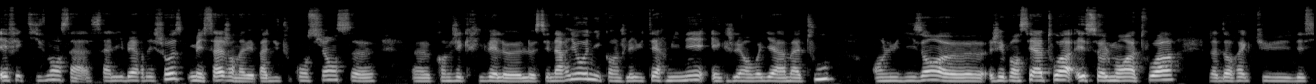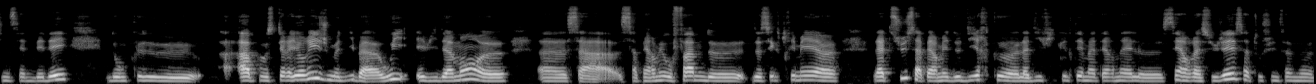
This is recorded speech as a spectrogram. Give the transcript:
effectivement ça, ça libère des choses. Mais ça, j'en avais pas du tout conscience euh, quand j'écrivais le, le, scénario, ni quand je l'ai eu terminé et que je l'ai envoyé à Matou en lui disant euh, j'ai pensé à toi et seulement à toi. J'adorerais que tu dessines cette BD. Donc euh, a posteriori, je me dis bah oui, évidemment, euh, ça, ça permet aux femmes de, de s'exprimer là-dessus. Ça permet de dire que la difficulté maternelle c'est un vrai sujet. Ça touche une femme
